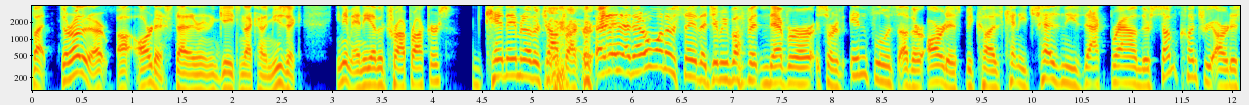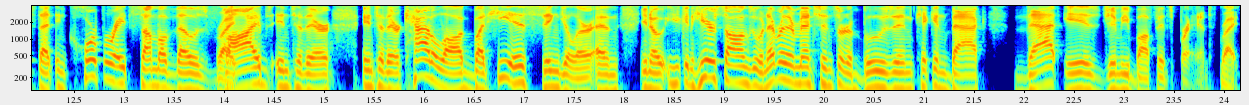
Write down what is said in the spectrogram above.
But there are other uh, artists that are engaged in that kind of music. You name any other trop rockers? Can't name another trop rocker. and, and I don't want to say that Jimmy Buffett never sort of influenced other artists because Kenny Chesney, Zac Brown, there's some country artists that incorporate some of those Right. vibes into their into their catalog, but he is singular. And you know, you can hear songs whenever they're mentioned, sort of boozing, kicking back. That is Jimmy Buffett's brand. Right.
